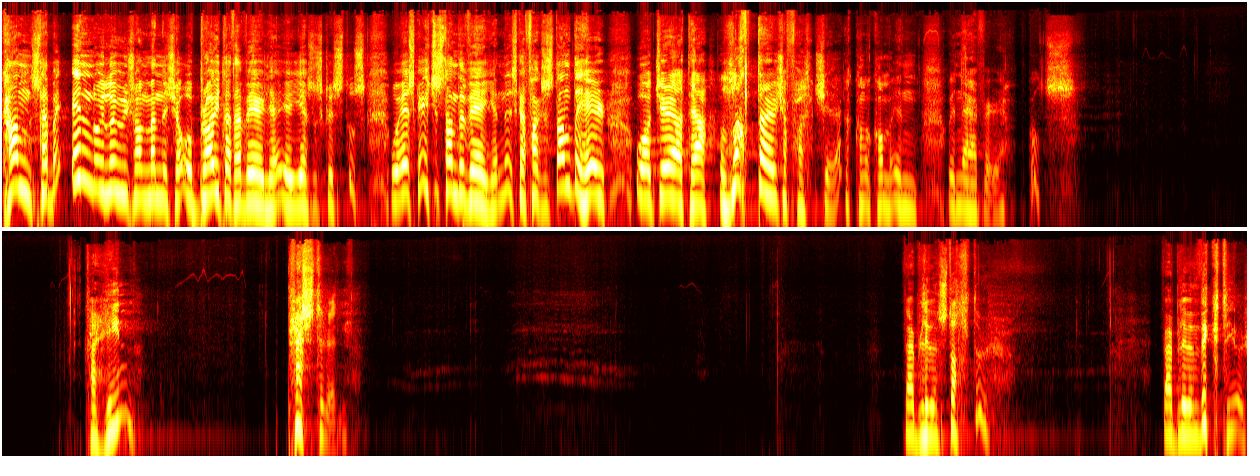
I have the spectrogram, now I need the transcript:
kan slippe inn i livet som menneske og brøyte til velja er Jesus Kristus. Og jeg skal ikke stande veien. Jeg skal faktisk stande her og gjøre at jeg latter ikke folk til å kunne komme inn i nærværet. Guds for hin, presteren. Vær ble en stolter. Vær ble en viktiger.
